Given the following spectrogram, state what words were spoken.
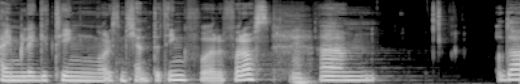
heimlige ting og liksom kjente ting for, for oss. Um, og da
